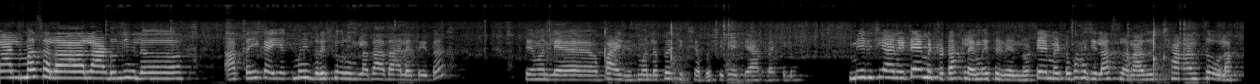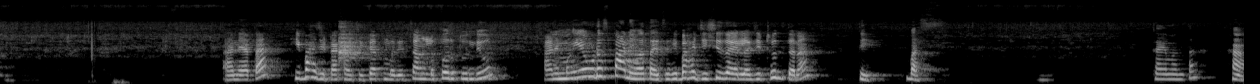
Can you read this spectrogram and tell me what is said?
काल मसाला लाडू लिहिलं आता ही काही एक महिंद्र शोरूमला दादा आल्यात इथं. ते म्हणले पाहिजेत म्हणलं प्रतीक्षापाशी घेते अर्धा किलो. मिरची आणि टॅमॅटो टाकलाय मैत्रिणींनो. टॅमॅटो भाजीला असला ना अजून छान चव लागते. आणि आता ही भाजी टाकायची त्यातमध्ये चांगलं परतून देऊन. आणि मग एवढंच पाणी वाटायचं ही भाजी शिजायला जी ठुलतं ना ती. बस. काय म्हणता? हां.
